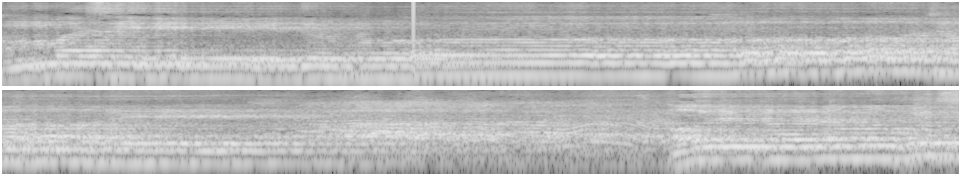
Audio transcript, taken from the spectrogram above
مزید ہو جائے اور کرم حسین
